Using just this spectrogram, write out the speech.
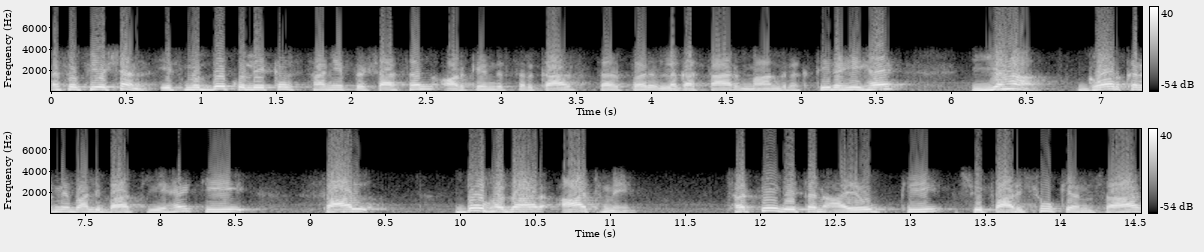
एसोसिएशन इस मुद्दे को लेकर स्थानीय प्रशासन और केंद्र सरकार स्तर पर लगातार मांग रखती रही है। यहाँ गौर करने वाली बात यह है कि साल 2008 में छठवें वेतन आयोग की सिफारिशों के अनुसार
